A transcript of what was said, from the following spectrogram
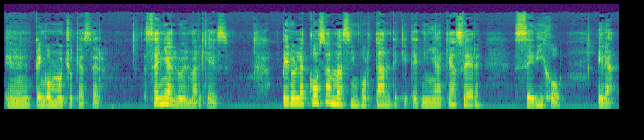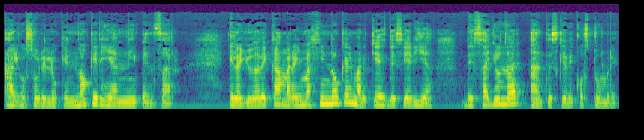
Eh, tengo mucho que hacer, señaló el marqués. Pero la cosa más importante que tenía que hacer, se dijo, era algo sobre lo que no quería ni pensar. El ayuda de cámara imaginó que el marqués desearía desayunar antes que de costumbre.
